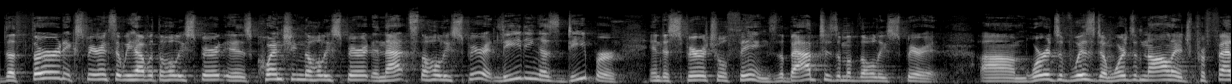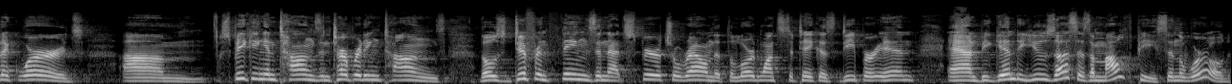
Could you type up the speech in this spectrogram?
the third experience that we have with the Holy Spirit is quenching the Holy Spirit, and that's the Holy Spirit leading us deeper into spiritual things, the baptism of the Holy Spirit, um, words of wisdom, words of knowledge, prophetic words, um, speaking in tongues, interpreting tongues, those different things in that spiritual realm that the Lord wants to take us deeper in and begin to use us as a mouthpiece in the world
